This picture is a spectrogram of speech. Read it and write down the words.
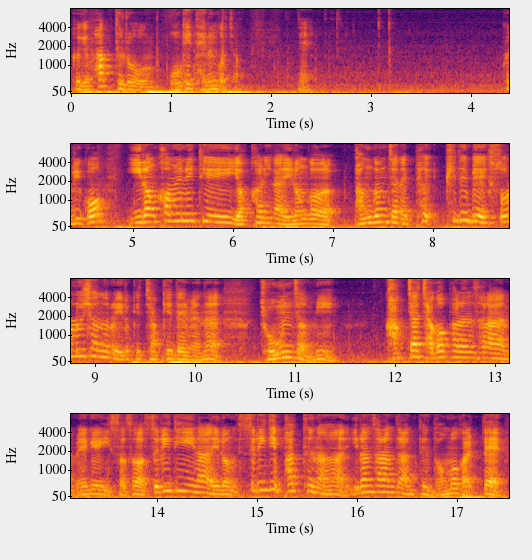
그게 확 들어오게 되는 거죠. 네. 그리고 이런 커뮤니티 역할이나 이런 거 방금 전에 피드백 솔루션으로 이렇게 잡게 되면은 좋은 점이 각자 작업하는 사람에게 있어서 3D나 이런 3D 파트나 이런 사람들한테 넘어갈 때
